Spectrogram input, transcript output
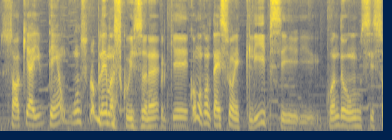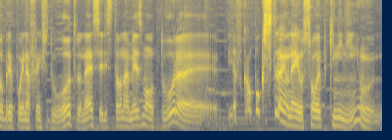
Só que aí tem alguns problemas com isso, né? Porque como acontece um eclipse e quando um se sobrepõe na frente do outro, né? Se eles estão na mesma altura, é... ia ficar um pouco estranho, né? E o Sol é pequenininho,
